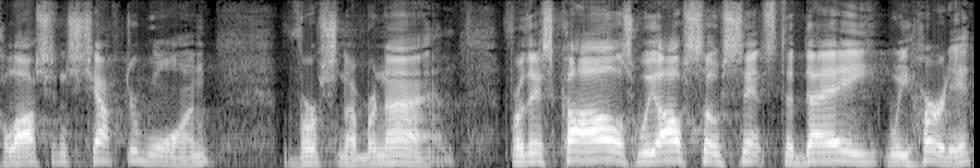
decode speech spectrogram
Colossians chapter 1, verse number 9. For this cause we also, since today we heard it,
